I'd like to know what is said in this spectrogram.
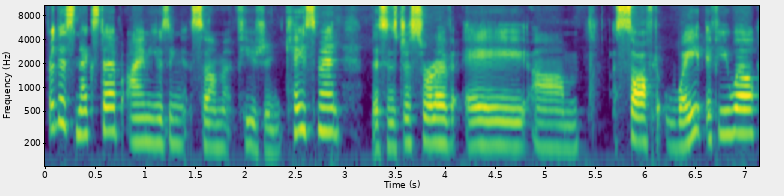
For this next step, I'm using some Fusion Casement. This is just sort of a, um, soft weight, if you will.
